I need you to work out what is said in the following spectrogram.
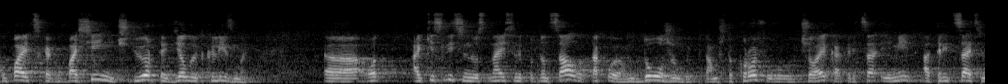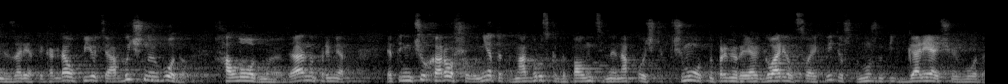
купаются как в бассейне. Четвертое, делают клизмы. Вот окислительно-восстановительный потенциал вот такой, он должен быть, потому что кровь у человека отрица... имеет отрицательный заряд. И когда вы пьете обычную воду, холодную, да, например, это ничего хорошего нет, это нагрузка дополнительная на почки. Почему, вот, например, я говорил в своих видео, что нужно пить горячую воду.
